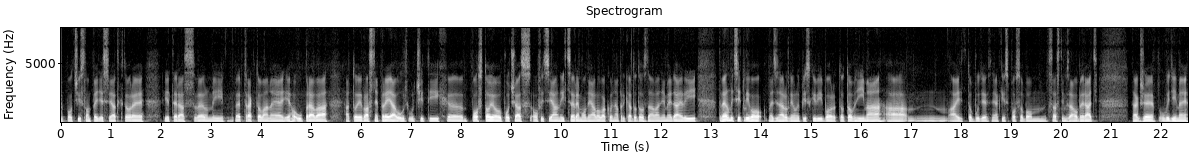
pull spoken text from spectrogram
pod číslom 50, ktoré je teraz veľmi pertraktované, jeho úprava a to je vlastne prejav určitých e, postojov počas oficiálnych ceremoniálov, ako napríklad odovzdávanie medailí. Veľmi citlivo Medzinárodný olimpijský výbor toto vníma a mm, aj to bude nejakým spôsobom sa s tým zaoberať. Takže uvidíme,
